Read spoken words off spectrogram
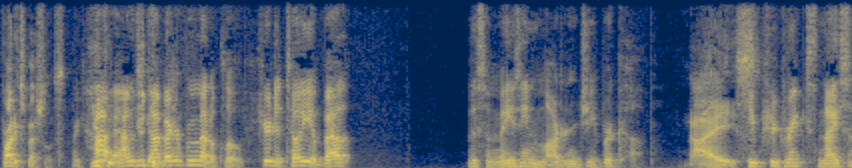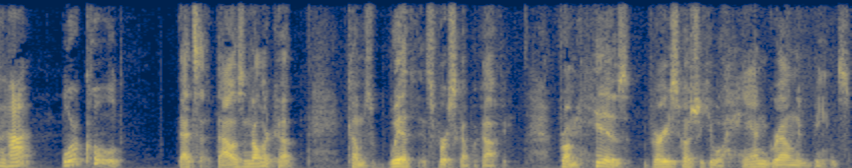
product specialist. Like, Hi, I'm Scott Becker from Metal Cloak, here to tell you about this amazing modern Jeeper cup. Nice. Keeps your drinks nice and hot or cold. That's a thousand dollar cup. Comes with its first cup of coffee. from his very special. He will hand ground the beans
